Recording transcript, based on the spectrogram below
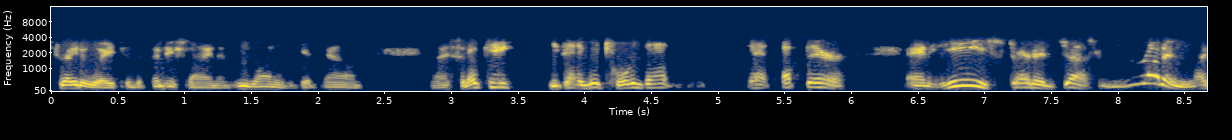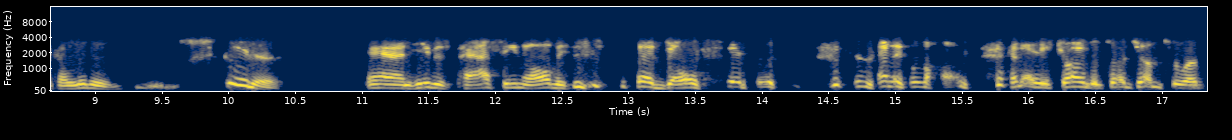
straightaway to the finish line, and he wanted to get down. And I said, okay, you got to go toward that, that up there. And he started just running like a little scooter. And he was passing all these adults that were running along. And I was trying to catch up to him.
